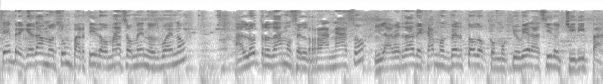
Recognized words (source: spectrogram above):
siempre que damos un partido más o menos bueno, al otro damos el ranazo y la verdad dejamos ver todo como que hubiera sido chiripa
